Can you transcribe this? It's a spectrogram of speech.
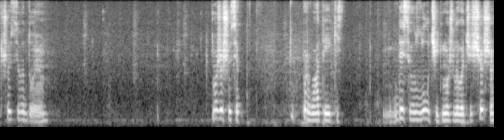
Щось з водою. Може щось як порвати якісь. Десь влучить, можливо, чи що, що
